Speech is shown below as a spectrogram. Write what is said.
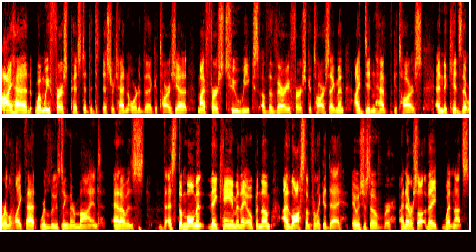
I had when we first pitched it the district hadn't ordered the guitars yet. My first two weeks of the very first guitar segment i didn't have guitars. And the kids that were like that were losing their mind. And i was as the moment they came and they opened them i lost them for like a day. It was just over. I never saw they went nuts.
